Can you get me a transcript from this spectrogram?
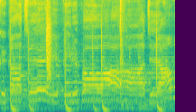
তোকে কাছে ফিরে পাওয়া আজ আমার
